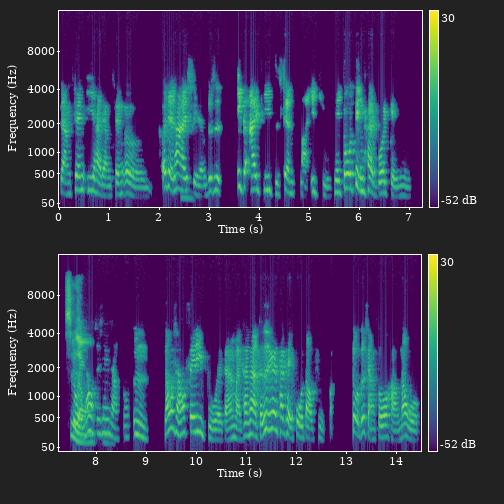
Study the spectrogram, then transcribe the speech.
两千一还两千二而已，而且他还写就是一个 IP 只限买一组，你多订他也不会给你。是对，然后我就心想说，嗯，然后我想要飞利浦哎，赶快买看看。可是因为它可以货到付款，所以我就想说好，那我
